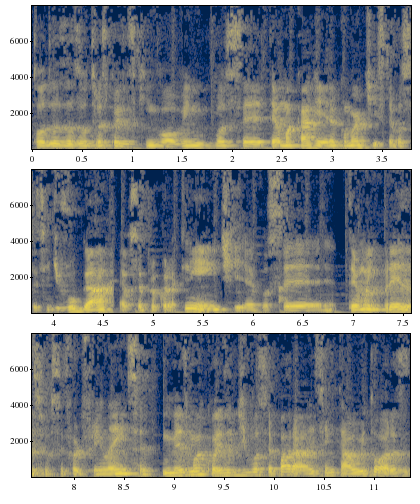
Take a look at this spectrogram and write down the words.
Todas as outras coisas que envolvem você ter uma carreira como artista, é você se divulgar, é você procurar cliente, é você ter uma empresa, se você for freelancer. Mesma coisa de você parar e sentar oito horas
